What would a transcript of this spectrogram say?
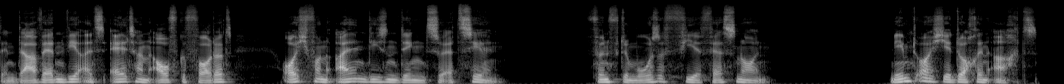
Denn da werden wir als Eltern aufgefordert, euch von allen diesen Dingen zu erzählen. 5. Mose 4, Vers 9. Nehmt euch jedoch in Acht,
